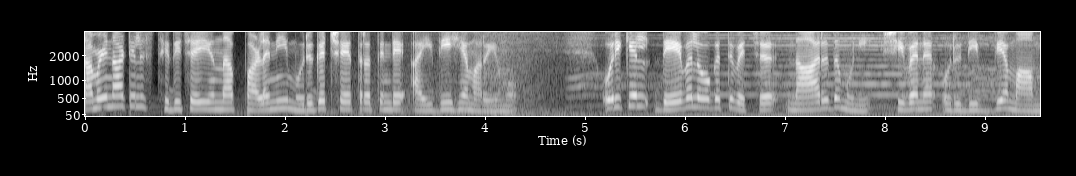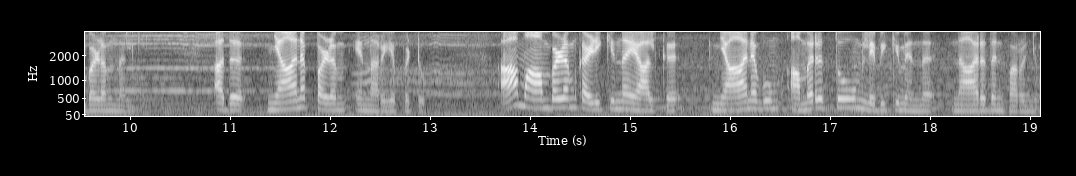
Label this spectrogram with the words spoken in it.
തമിഴ്നാട്ടിൽ സ്ഥിതി ചെയ്യുന്ന പളനി മുരുകക്ഷേത്രത്തിന്റെ ഐതിഹ്യം അറിയുമോ? ഒരിക്കൽ ദേവലോകത്ത് വെച്ച് നാരദമുനി ശിവന് ഒരു ദിവ്യ മാമ്പഴം നൽകി. അത് ജ്ഞാനപ്പഴം എന്നറിയപ്പെട്ടു. ആ മാമ്പഴം കഴിക്കുന്നയാൾക്ക് ജ്ഞാനവും അമരത്വവും ലഭിക്കുമെന്ന് നാരദൻ പറഞ്ഞു.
